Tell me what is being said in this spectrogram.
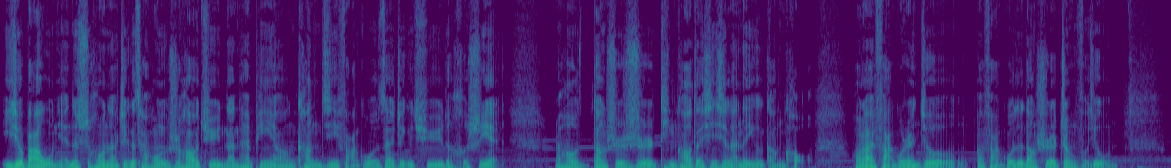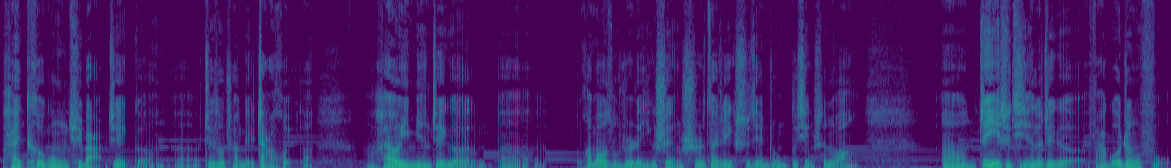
一九八五年的时候呢，这个彩虹勇士号去南太平洋抗击法国在这个区域的核试验。然后当时是停靠在新西兰的一个港口，后来法国人就呃法国的当时的政府就派特工去把这个呃这艘船给炸毁了，啊，还有一名这个呃环保组织的一个摄影师在这个事件中不幸身亡，嗯，这也是体现了这个法国政府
